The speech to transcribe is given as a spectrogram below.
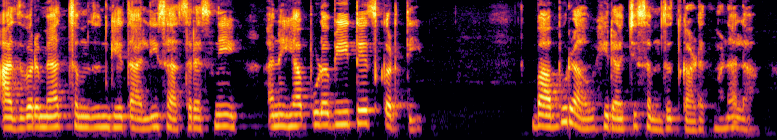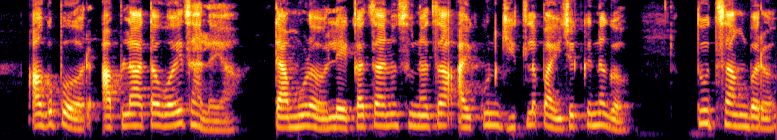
आजवर मॅच समजून घेत आली सासऱ्यासनी आणि ह्यापुढं बी तेच करती. बाबूराव हिराची समजूत काढत म्हणाला अगपर आपला आता वय झालं या. त्यामुळं लेकाचं आणि सुनाचं ऐकून घेतलं पाहिजे की न गं तूच सांग बरं.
